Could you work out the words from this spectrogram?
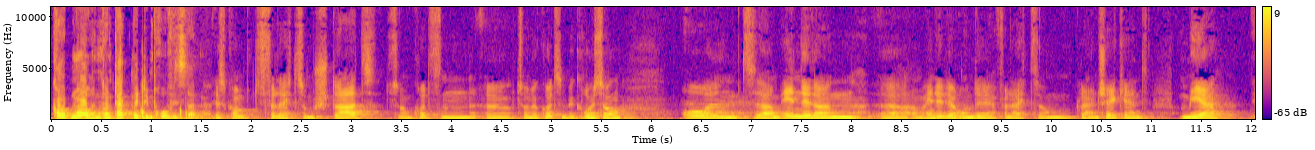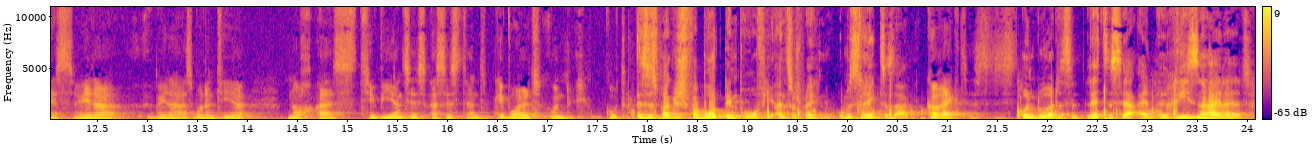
Kommt man auch in Kontakt mit den Profis dann? Es kommt vielleicht zum Start, zum kurzen, äh, zu einer kurzen Begrüßung und am Ende dann, äh, am Ende der Runde vielleicht zum kleinen Shakehand. Mehr ist weder, weder als Volunteer noch als TV-Assistant gewollt und gut. Es ist praktisch verboten, den Profi anzusprechen, um es direkt zu sagen. Korrekt. Und du hattest letztes Jahr ein Riesenhighlight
